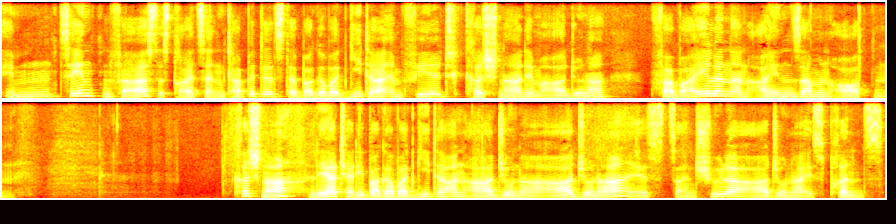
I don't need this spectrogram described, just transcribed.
Im zehnten Vers des dreizehnten Kapitels der Bhagavad Gita empfiehlt Krishna dem Arjuna Verweilen an einsamen Orten. Krishna lehrt ja die Bhagavad Gita an Arjuna. Arjuna ist sein Schüler, Arjuna ist Prinz.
